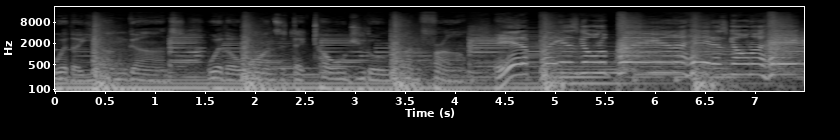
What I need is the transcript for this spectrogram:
We're the young guns. We're the ones that they told you to run from. Yeah, the player's gonna play and a hater's gonna hate.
